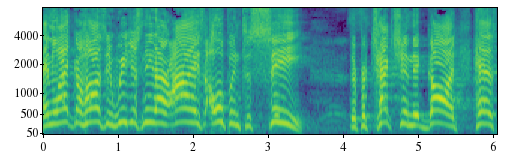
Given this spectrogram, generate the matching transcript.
And like Gehazi, we just need our eyes open to see the protection that God has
